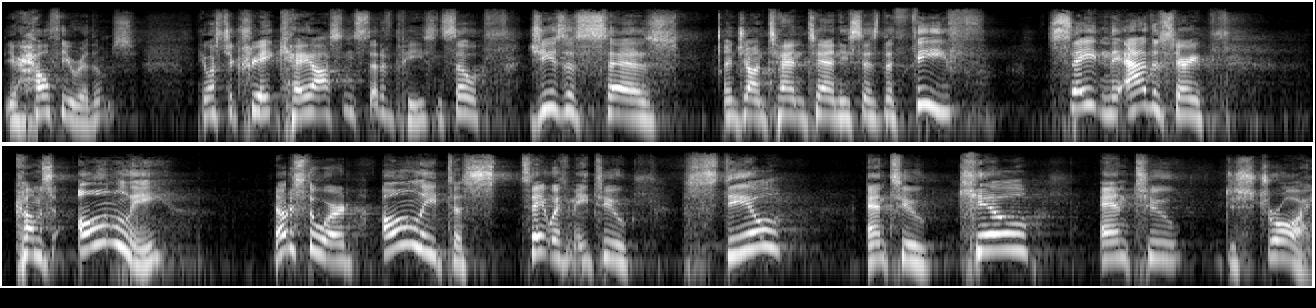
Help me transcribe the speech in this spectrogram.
your healthy rhythms. He wants to create chaos instead of peace. And so, Jesus says in John 10 10, he says, The thief, Satan, the adversary, comes only, notice the word, only to, say it with me, to steal and to kill and to destroy.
